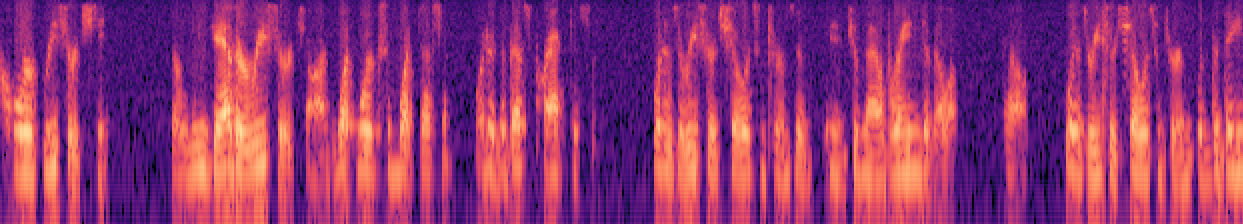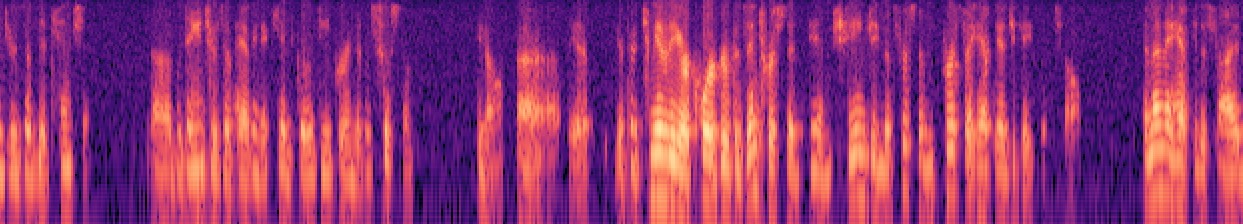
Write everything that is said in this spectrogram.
core research team. So we gather research on what works and what doesn't. What are the best practices? What does the research show us in terms of know, juvenile brain development? You what does research show us in terms of the dangers of detention? Uh, the dangers of having a kid go deeper into the system. You know, uh, if, if a community or a core group is interested in changing the system, first they have to educate themselves. And then they have to decide,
